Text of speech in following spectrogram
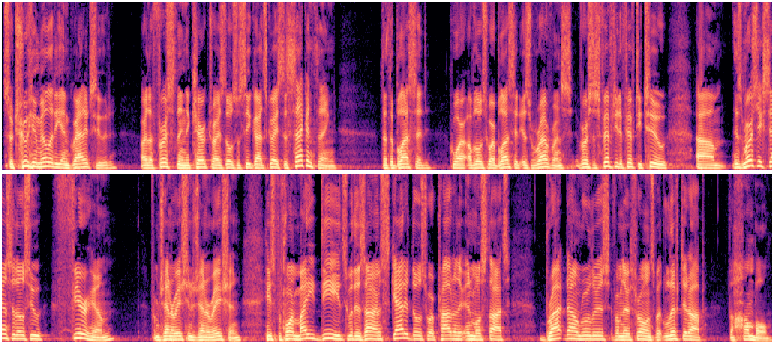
So true humility and gratitude are the first thing that characterize those who see God's grace. The second thing that the blessed who are of those who are blessed is reverence. Verses 50 to 52. Um, his mercy extends to those who fear him from generation to generation. He's performed mighty deeds with his arms, scattered those who are proud in their inmost thoughts, brought down rulers from their thrones, but lifted up the humble.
